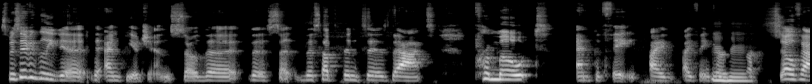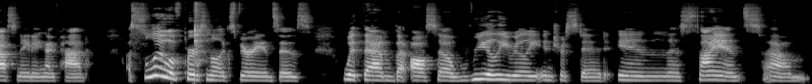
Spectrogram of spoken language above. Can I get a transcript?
specifically the the entheogens. So the the the substances that promote empathy. I I think mm-hmm. are so fascinating. I've had a slew of personal experiences with them, but also really, really interested in the science um,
